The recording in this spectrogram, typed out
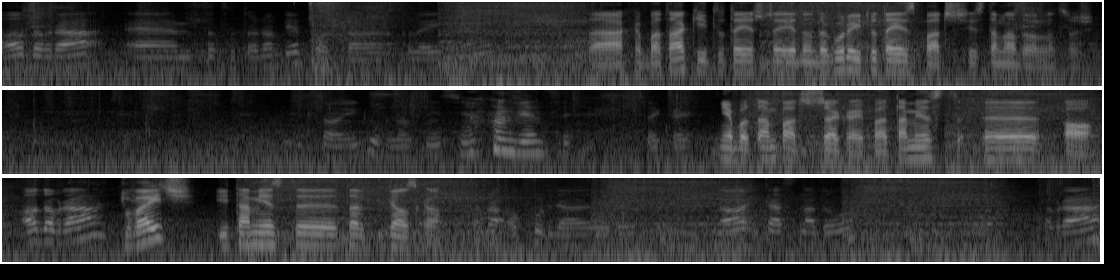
O, dobra. Em, to co to robię? Portal kolejny. Tak, chyba tak i tutaj jeszcze jedno do góry i tutaj jest, patrz, jest tam na dole coś. Co i gówno, nic nie mam więcej. Czekaj. Nie, bo tam patrz, czekaj, pa, tam jest... E, o, O, dobra. tu wejdź i tam jest e, ta wiązka. Dobra, o kurde. No i teraz na dół. Dobra.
